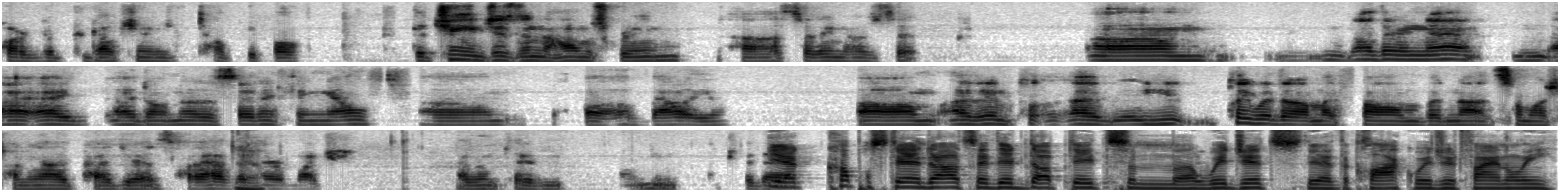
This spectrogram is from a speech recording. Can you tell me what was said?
part of the production to tell people the changes in the home screen, uh, so they notice it. Um, other than that, I, I, I don't notice anything else um, of value. Um, I didn't pl- I you play with it on my phone, but not so much on the iPad yet. So I haven't Yeah. heard much. I haven't played that. Yeah, a couple standouts. They did update some uh, widgets. They had the clock widget finally.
